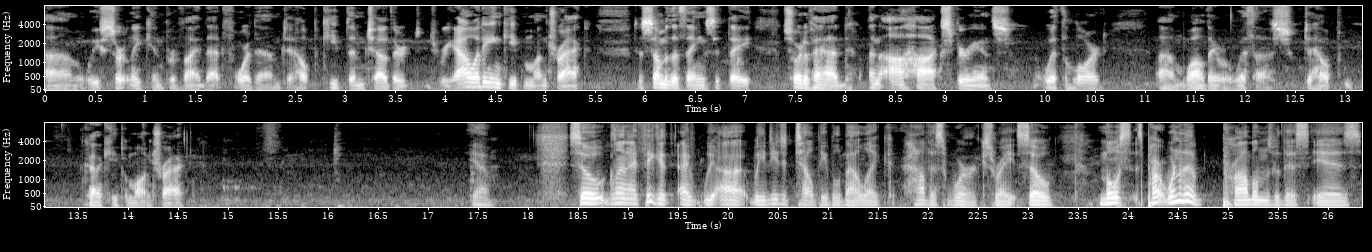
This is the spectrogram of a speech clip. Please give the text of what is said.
um, we certainly can provide that for them to help keep them tethered to reality and keep them on track to some of the things that they sort of had an aha experience with the Lord um, while they were with us to help kind of keep them on track. Yeah. So, Glenn, I think it, I, we uh, we need to tell people about like how this works, right? So, most part one of the problems with this is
